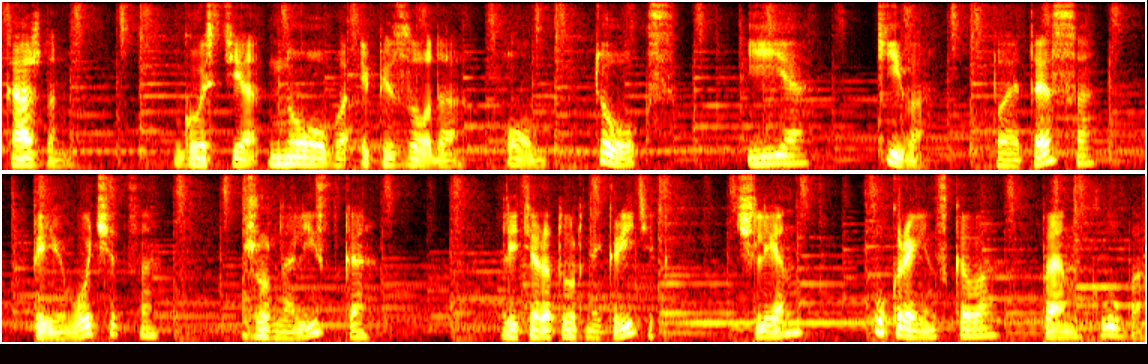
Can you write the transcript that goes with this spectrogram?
каждому. Гостья нового эпизода Om Talks Ия Кива, поэтесса, переводчица, журналистка, литературный критик, член украинского пен-клуба.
